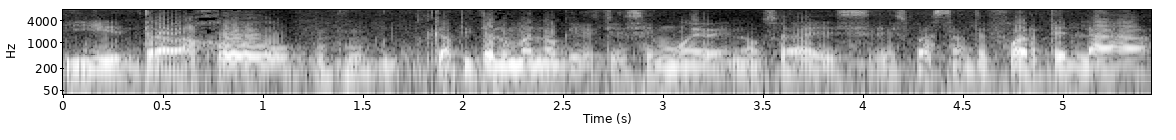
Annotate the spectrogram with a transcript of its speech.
Y en trabajo, capital humano que, que, se mueve, ¿no? O sea, es, es bastante fuerte. La,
